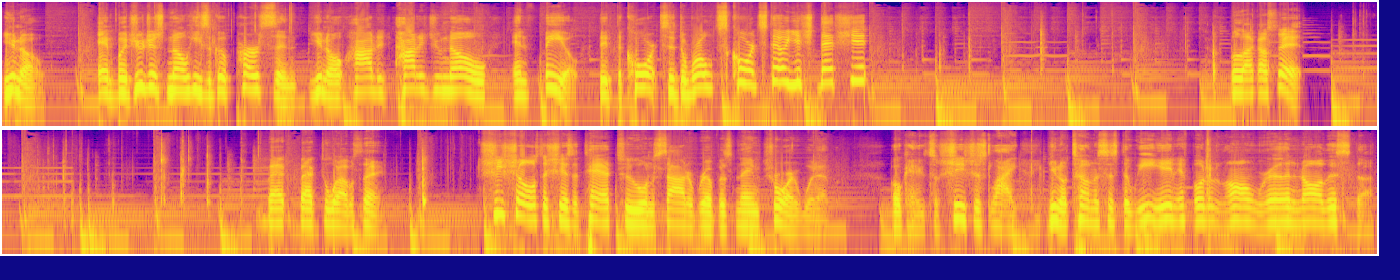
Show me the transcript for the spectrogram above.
you know. And but you just know he's a good person you know. How did how did you know and feel? Did the courts did the Rhodes courts tell you that shit? But like i said back back to what i was saying she shows that she has a tattoo on the side of Rivers named Troy, whatever. Okay, so she's just like, you know, telling her sister we in it for the long run and all this stuff.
